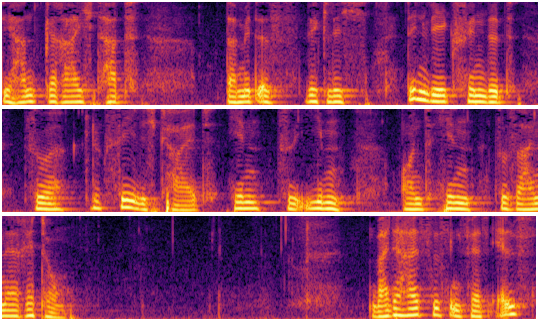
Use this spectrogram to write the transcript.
die Hand gereicht hat, damit es wirklich den Weg findet zur Glückseligkeit hin zu ihm und hin zu seiner Rettung. Weiter heißt es in Vers 11,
